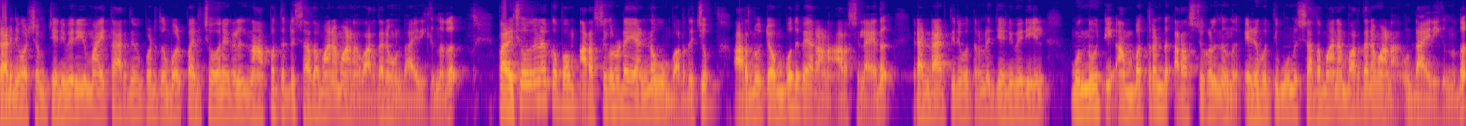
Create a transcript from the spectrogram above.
കഴിഞ്ഞ വർഷം ജനുവരിയുമായി താരതമ്യപ്പെടുത്തുമ്പോൾ പരിശോധനകളിൽ നാൽപ്പത്തെട്ട് ശതമാനമാണ് വർധന ഉണ്ടായിരിക്കുന്നത് പരിശോധനകൾക്കൊപ്പം അറസ്റ്റുകളുടെ എണ്ണവും വർദ്ധിച്ചു അറുന്നൂറ്റൊമ്പത് പേരാണ് അറസ്റ്റിലായത്. രണ്ടായിരത്തി ഇരുപത്തിരണ്ട് ജനുവരിയിൽ മുന്നൂറ്റി അമ്പത്തിരണ്ട് അറസ്റ്റുകളിൽ നിന്ന് എഴുപത്തിമൂന്ന് ശതമാനം വർധനമാണ് ഉണ്ടായിരിക്കുന്നത്.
